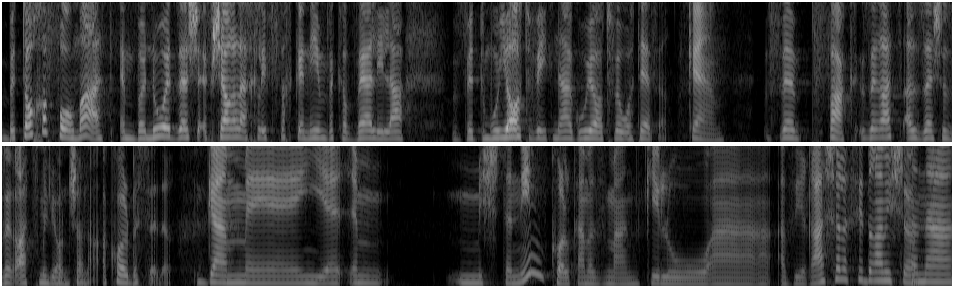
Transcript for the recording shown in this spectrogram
בתוך הפורמט הם בנו את זה שאפשר להחליף שחקנים וקווי עלילה ודמויות והתנהגויות ו whatever. כן. ו fuck, זה רץ על זה שזה רץ מיליון שנה, הכל בסדר. גם אה, הם משתנים כל כמה זמן. כאילו, האווירה של הסדרה משתנה,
